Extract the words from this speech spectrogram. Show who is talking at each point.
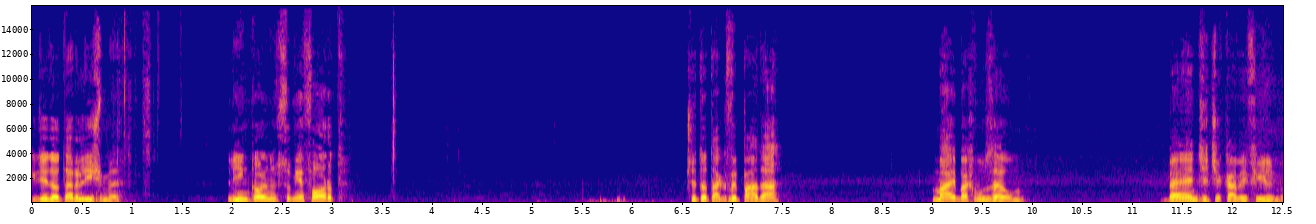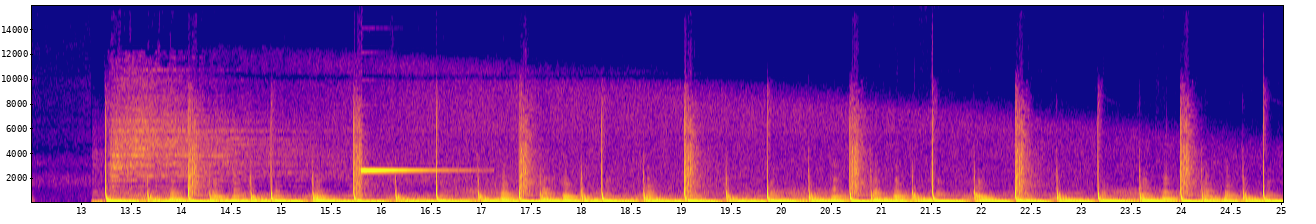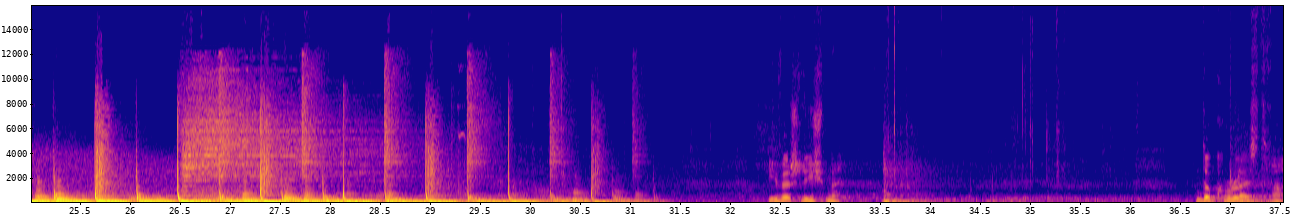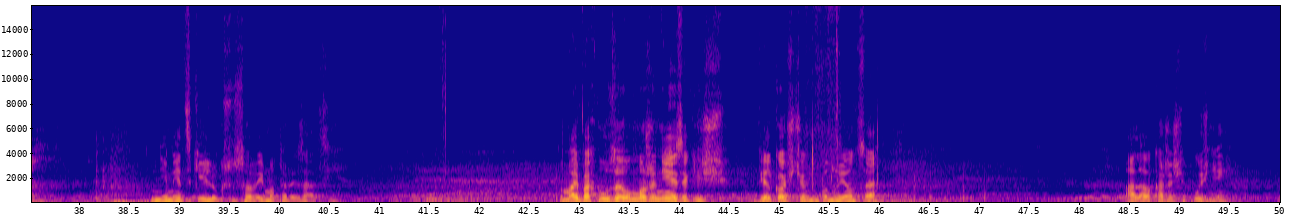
Speaker 1: Gdzie dotarliśmy? Lincoln w sumie Ford. Czy to tak wypada? Maybach Muzeum. Będzie ciekawy film. Weszliśmy do królestwa niemieckiej luksusowej motoryzacji. To Maybach Muzeum może nie jest jakieś wielkością imponujące, ale okaże się później,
